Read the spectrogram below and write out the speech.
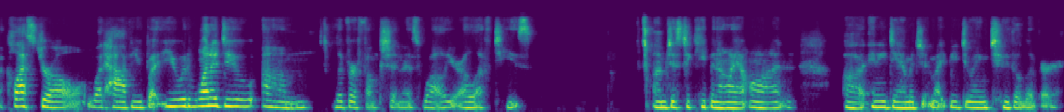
a cholesterol what have you but you would want to do um, liver function as well your lfts um, just to keep an eye on uh, any damage it might be doing to the liver.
